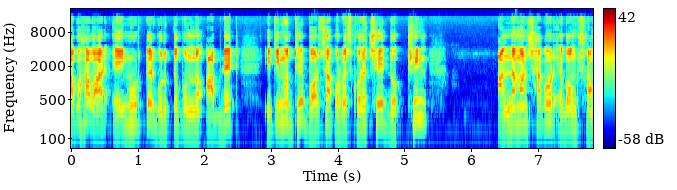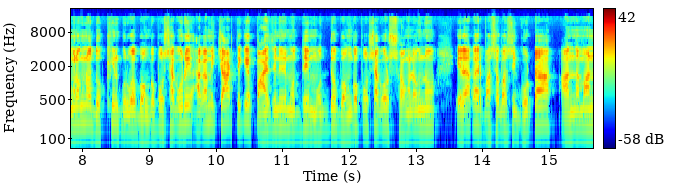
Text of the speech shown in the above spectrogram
আবহাওয়ার এই মুহূর্তের গুরুত্বপূর্ণ আপডেট, ইতিমধ্যে বর্ষা প্রবেশ করেছে দক্ষিণ আন্দামান সাগর এবং সংলগ্ন দক্ষিণ পূর্ব বঙ্গোপসাগরে। আগামী চার থেকে পাঁচ দিনের মধ্যে মধ্য বঙ্গোপসাগর সংলগ্ন এলাকার পাশাপাশি গোটা আন্দামান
